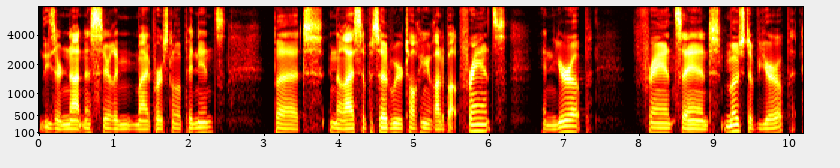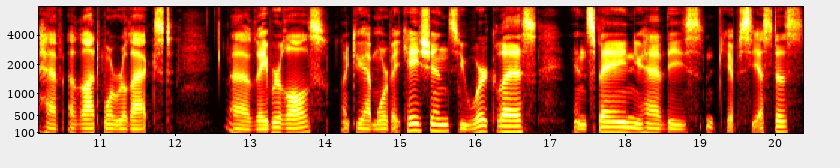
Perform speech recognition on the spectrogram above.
these are not necessarily my personal opinions, but in the last episode, we were talking a lot about France and Europe. France and most of Europe have a lot more relaxed uh, labor laws. Like you have more vacations, you work less. In Spain, you have these, you have siestas,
